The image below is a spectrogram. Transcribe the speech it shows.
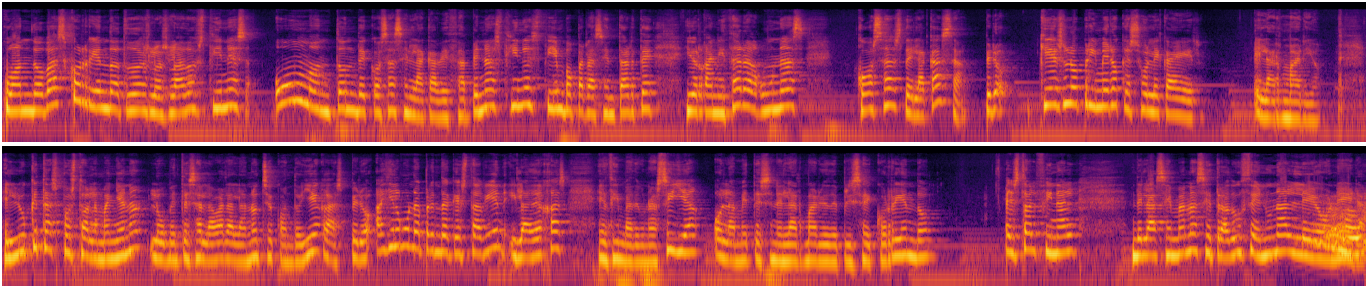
cuando vas corriendo a todos los lados tienes un montón de cosas en la cabeza. Apenas tienes tiempo para sentarte y organizar algunas cosas de la casa. Pero, ¿qué es lo primero que suele caer? El armario. El look que te has puesto a la mañana lo metes a lavar a la noche cuando llegas, pero hay alguna prenda que está bien y la dejas encima de una silla o la metes en el armario de prisa y corriendo. Esto al final de la semana se traduce en una leonera.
